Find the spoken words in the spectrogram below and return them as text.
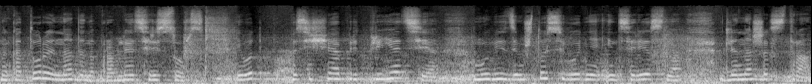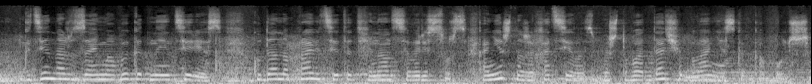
на которые надо направлять ресурс. И вот посещая предприятия, мы видим, что сегодня интересно для наших стран, где наш взаимовыгодный интерес, куда направится этот финансовый ресурс. Конечно же, хотелось бы, чтобы отдача была несколько больше,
